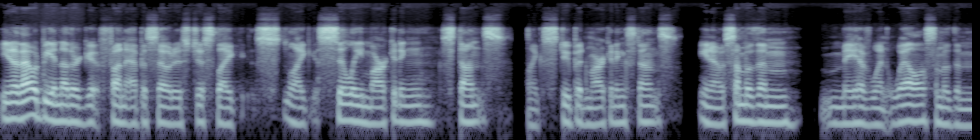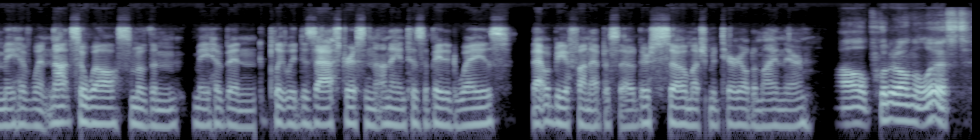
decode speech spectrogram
You know, that would be another good fun episode. Is just like s- like silly marketing stunts, like stupid marketing stunts. You know, some of them may have went well, some of them may have went not so well, some of them may have been completely disastrous in unanticipated ways. That would be a fun episode. There's so much material to mine there. I'll put it on the list.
